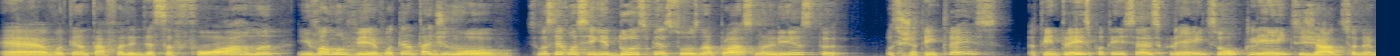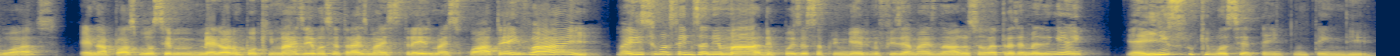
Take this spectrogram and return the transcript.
é, vou tentar fazer dessa forma e vamos ver, vou tentar de novo. Se você conseguir duas pessoas na próxima lista, você já tem três. Já tem três potenciais clientes ou clientes já do seu negócio. E aí na próxima você melhora um pouquinho mais, aí você traz mais três, mais quatro, e aí vai. Mas e se você desanimar depois dessa primeira e não fizer mais nada? Você não vai trazer mais ninguém. E é isso que você tem que entender.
